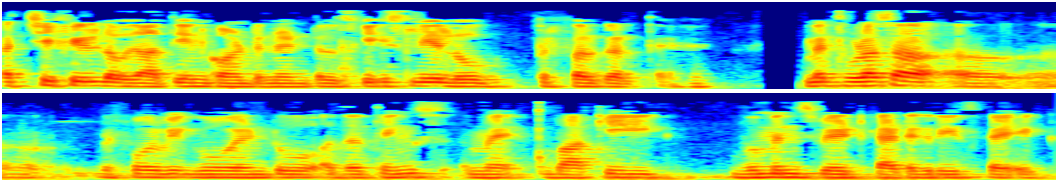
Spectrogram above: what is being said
अच्छी फ़ील्ड हो जाती है इन कॉन्टिनेंटल्स की, इसलिए लोग प्रेफर करते हैं। मैं थोड़ा सा before we go into other things मैं बाकी वुमेन्स वेट कैटेगरीज का एक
